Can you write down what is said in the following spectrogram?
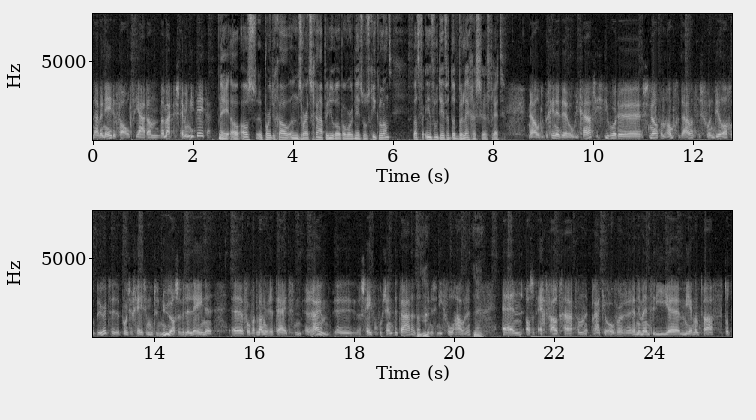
naar beneden valt... ja, dan, dan maakt de stemming niet beter. Nee, als Portugal een zwart schaap in Europa wordt, net zoals Griekenland... wat voor invloed heeft dat op beleggers, Fred? Nou, te beginnen de obligaties die worden snel van hand gedaan. Dat is voor een deel al gebeurd. De Portugezen moeten nu, als ze willen lenen, uh, voor wat langere tijd ruim uh, 7% betalen. Dat mm -hmm. kunnen ze niet volhouden. Nee. En als het echt fout gaat, dan praat je over rendementen die uh, meer dan 12 tot 15%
